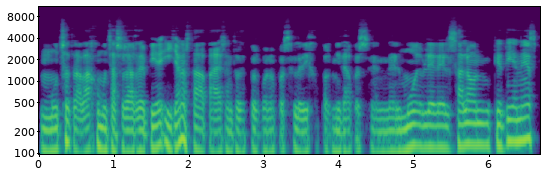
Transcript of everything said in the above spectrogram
mucho trabajo, muchas horas de pie, y ya no estaba para eso. Entonces, pues bueno, pues se le dijo, pues mira, pues en el mueble del salón que tienes,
